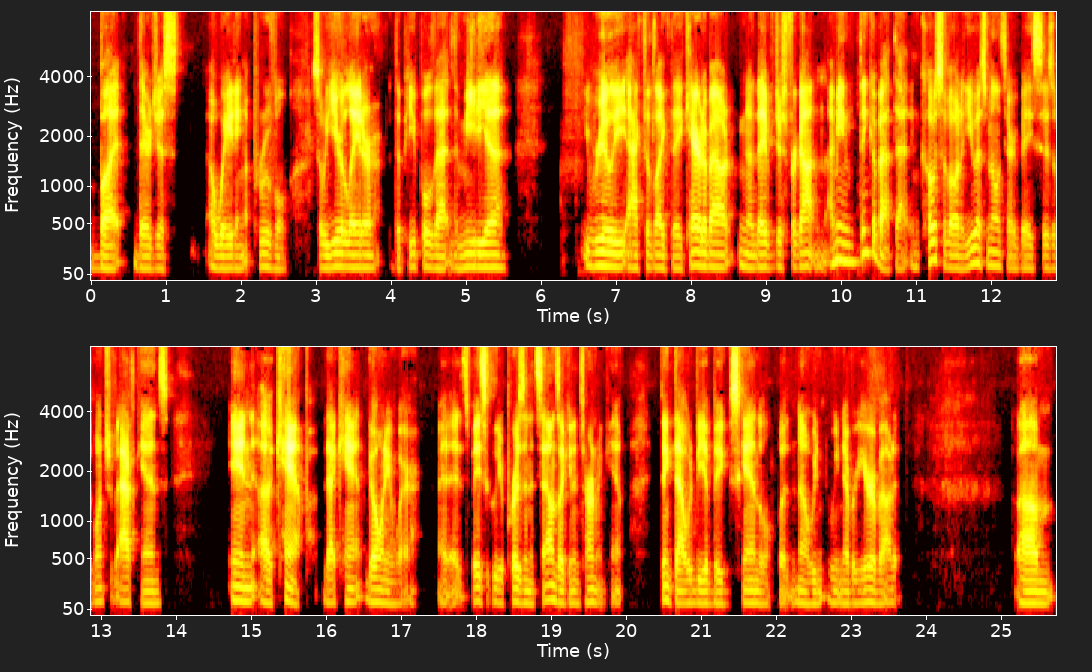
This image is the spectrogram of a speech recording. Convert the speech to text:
but they're just awaiting approval so a year later the people that the media really acted like they cared about. You know, they've just forgotten. I mean, think about that. In Kosovo, a U.S. military base, there's a bunch of Afghans in a camp that can't go anywhere. It's basically a prison. It sounds like an internment camp. I think that would be a big scandal, but no, we we never hear about it. Um,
